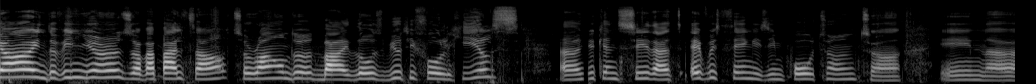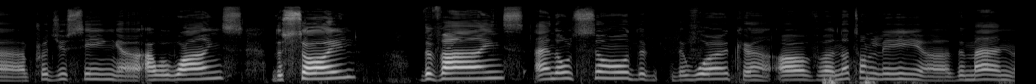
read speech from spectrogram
We are in the vineyards of Apalta, surrounded by those beautiful hills. And you can see that everything is important uh, in uh, producing uh, our wines, the soil, the vines, and also the, the work uh, of uh, not only uh, the man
